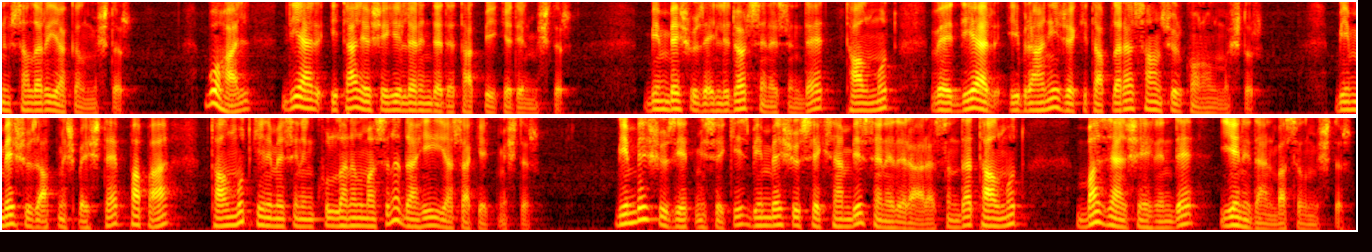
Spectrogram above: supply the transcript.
nüshaları yakılmıştır. Bu hal diğer İtalya şehirlerinde de tatbik edilmiştir. 1554 senesinde Talmud ve diğer İbranice kitaplara sansür konulmuştur. 1565'te Papa Talmud kelimesinin kullanılmasını dahi yasak etmiştir. 1578-1581 seneleri arasında Talmud Bazel şehrinde yeniden basılmıştır.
